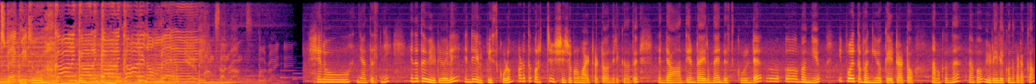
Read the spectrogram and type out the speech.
expect me to. Calling, calling, calling, calling on me. Hello ഞാൻ തസ്നി ഇന്നത്തെ വീഡിയോയിൽ എന്റെ എൽ പി സ്കൂളും അവിടുത്തെ കുറച്ച് വിശേഷങ്ങളുമായിട്ട് കേട്ടോ വന്നിരിക്കുന്നത് എന്റെ ആദ്യം ഉണ്ടായിരുന്ന എന്റെ സ്കൂളിന്റെ ഭംഗിയും ഇപ്പോഴത്തെ ഭംഗിയും ഒക്കെ ആയിട്ടാട്ടോ നമുക്കൊന്ന് അപ്പോൾ വീഡിയോയിലേക്കൊന്ന് കിടക്കാം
